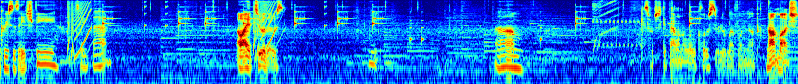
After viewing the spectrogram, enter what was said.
Increases HP. Take that. Oh, I had two of those. Um, I guess we'll just get that one a little closer to leveling up. Not much.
